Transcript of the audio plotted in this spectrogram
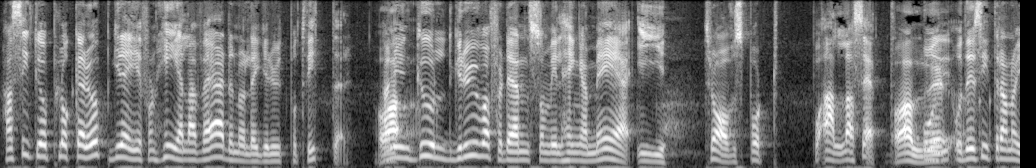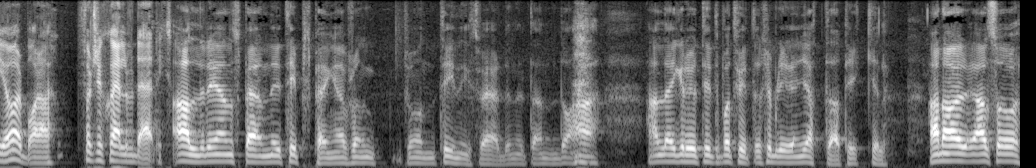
Han sitter och plockar upp grejer från hela världen och lägger ut på Twitter. Han är ju en guldgruva för den som vill hänga med i travsport på alla sätt. Och aldrig- och, och det sitter han och gör bara, för sig själv där. Liksom. Aldrig en spänn i tipspengar från, från tidningsvärlden. Utan då, han, han lägger ut lite på Twitter så blir det en jätteartikel. Han har alltså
